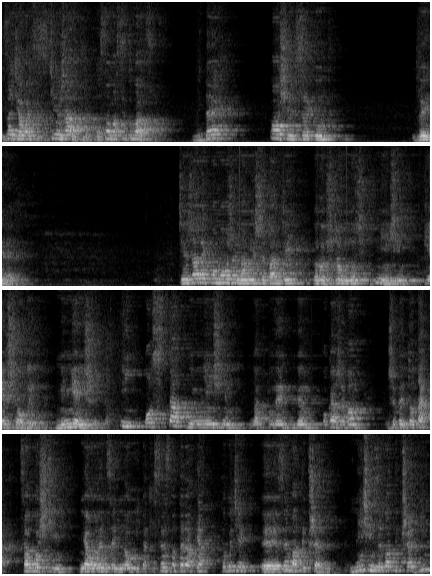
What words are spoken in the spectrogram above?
zadziałać z ciężarkiem. Ta sama sytuacja. Wdech, 8 sekund, wydech. Ciężarek pomoże nam jeszcze bardziej rozciągnąć mięsień piersiowy mniejszy. I ostatnim mięśniem, na którym pokażę Wam, żeby to tak w całości miało ręce i nogi, taki sens ta terapia, to będzie e, zębaty przedni. Mięsień zębaty przedni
